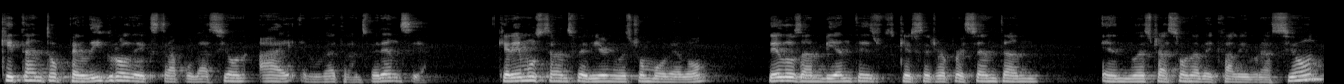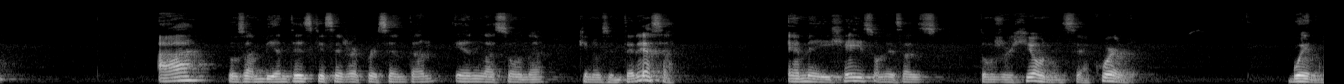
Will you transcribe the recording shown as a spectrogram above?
qué tanto peligro de extrapolación hay en una transferencia. Queremos transferir nuestro modelo de los ambientes que se representan en nuestra zona de calibración a los ambientes que se representan en la zona que nos interesa. M y G son esas dos regiones, ¿se acuerdan? Bueno,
